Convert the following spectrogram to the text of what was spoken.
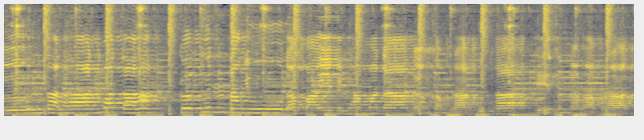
ฝืนตานทานวัฏาเกิดขึ้นตั้งอยู่ดับไปเป็นธรรมดา ดังคำพระพุทธเทศนาพระ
